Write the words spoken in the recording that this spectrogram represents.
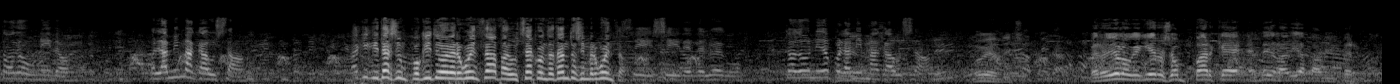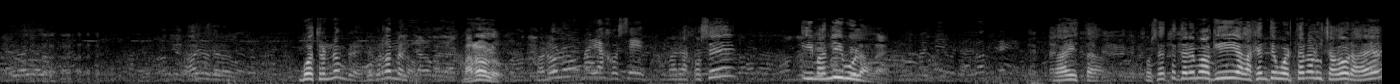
Todo unido. Por la misma causa. Hay que quitarse un poquito de vergüenza para luchar contra tanto sinvergüenza. Sí, sí, desde luego. Todo unido por la misma causa. Muy bien dicho. Pero yo lo que quiero son parques en medio de la vía para mis perros. Ahí lo tenemos. Vuestros nombres, recordádmelo. Manolo. Manolo, María José. María José y Mandíbula. Ahí está. Pues esto tenemos aquí a la gente huertana luchadora, ¿eh?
